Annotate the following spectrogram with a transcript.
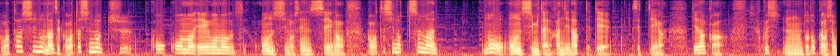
私のなぜか私の中高校の英語の恩師の先生が私の妻の恩師みたいな感じになってて設定が。でなんか福うんとどっかのショッ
